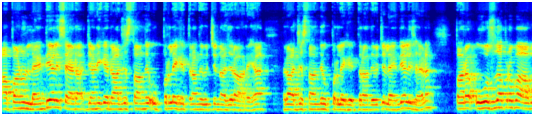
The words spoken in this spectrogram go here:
ਆਪਾਂ ਨੂੰ ਲਹਿੰਦੇ ਵਾਲੀ ਸਾਈਡ ਯਾਨੀ ਕਿ ਰਾਜਸਥਾਨ ਦੇ ਉੱਪਰਲੇ ਖੇਤਰਾਂ ਦੇ ਵਿੱਚ ਨਜ਼ਰ ਆ ਰਿਹਾ। ਰਾਜਸਥਾਨ ਦੇ ਉੱਪਰਲੇ ਖੇਤਰਾਂ ਦੇ ਵਿੱਚ ਲਹਿੰਦੇ ਵਾਲੀ ਸਾਈਡ ਪਰ ਉਸ ਦਾ ਪ੍ਰਭਾਵ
